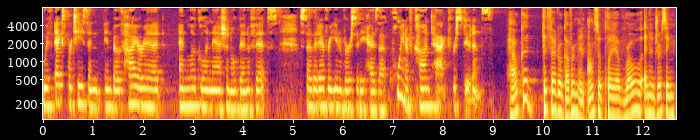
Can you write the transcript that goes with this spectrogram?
with expertise in, in both higher ed and local and national benefits so that every university has a point of contact for students. How could the federal government also play a role in addressing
